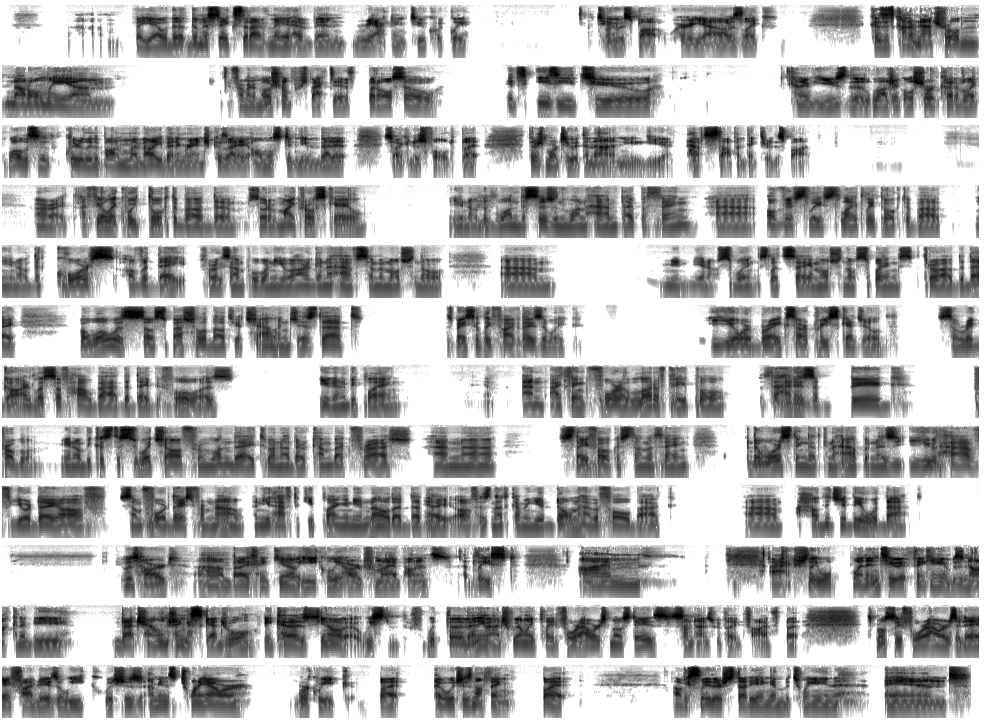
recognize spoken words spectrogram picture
um, but yeah the, the mistakes that i've made have been reacting too quickly to right. a spot where yeah i was like because it's kind of natural not only um, from an emotional perspective but also it's easy to kind of use the logical shortcut of like, well, this is clearly the bottom of my value betting range because I almost didn't even bet it, so I can just fold. But there's more to it than that, and you, you have to stop and think through the spot. Mm-hmm. All right, I feel like we talked about the sort of micro scale, you know, mm-hmm. the one decision, one hand type of thing. Uh, obviously, slightly talked about you know the course of a day, for example, when you are going to have some emotional um, you know swings let's say emotional swings throughout the day but what was so special about your challenge is that it's basically five days a week your breaks are pre-scheduled so regardless of how bad the day before was you're going to be playing. And i think for a lot of people that is a big problem you know because to switch off from one day to another come back fresh and uh, stay focused on the thing. The worst thing that can happen is you have your day off some four days from now and you have to keep playing and you know that that day off is not coming. You don't have a fallback. Um, how did you deal with that it was hard um, but i think you know equally hard for my opponents at least i'm i actually went into it thinking it was not going to be that challenging a schedule because you know we with the Veni match we only played four hours most days. Sometimes we played five, but it's mostly four hours a day, five days a week, which is I mean it's twenty hour work week, but uh, which is nothing. But obviously they're studying in between, and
